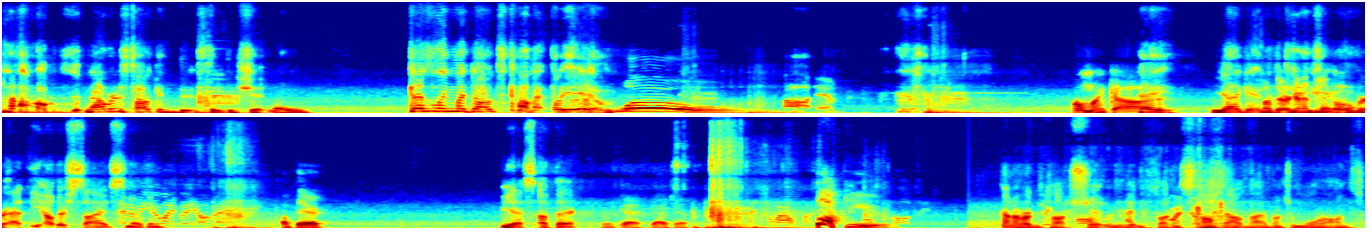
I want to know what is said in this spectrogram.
now, now we're just talking du- stupid shit, man. Guzzling my dogs come at 3 a.m. Whoa! Ah, damn. Oh my god. Hey, you gotta get into the They're gonna be side over at the other side smoking. Up there? Yes, up there. Okay, gotcha. Fuck you! Kind of hard to talk shit when you're getting fucking stomped out by a bunch of morons.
